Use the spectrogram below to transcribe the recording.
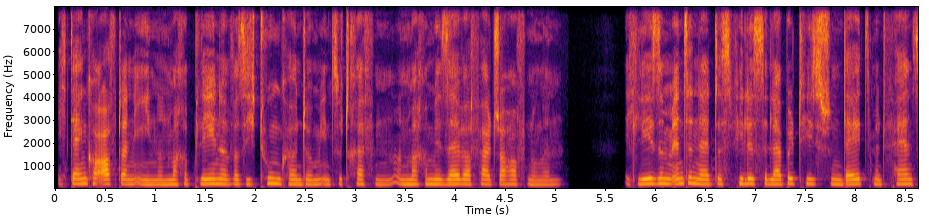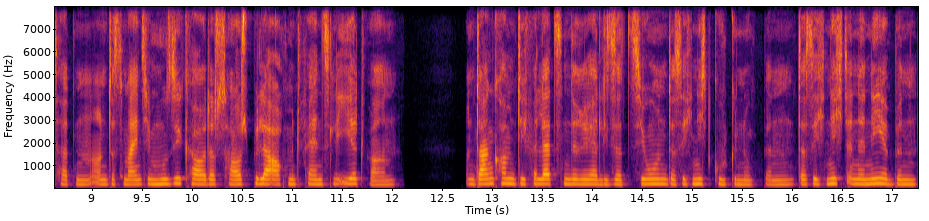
Ich denke oft an ihn und mache Pläne, was ich tun könnte, um ihn zu treffen, und mache mir selber falsche Hoffnungen. Ich lese im Internet, dass viele Celebrities schon Dates mit Fans hatten und dass manche Musiker oder Schauspieler auch mit Fans liiert waren. Und dann kommt die verletzende Realisation, dass ich nicht gut genug bin, dass ich nicht in der Nähe bin,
